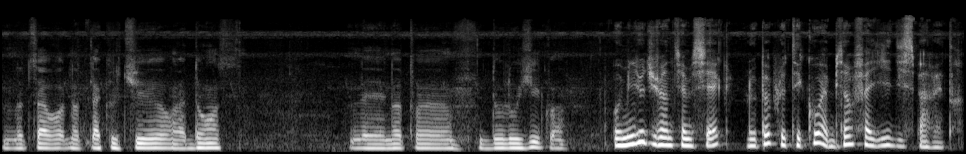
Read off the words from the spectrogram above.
notre savoir, notre, la culture, la danse, les- notre euh, idéologie, quoi. Au milieu du XXe siècle, le peuple teco a bien failli disparaître.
